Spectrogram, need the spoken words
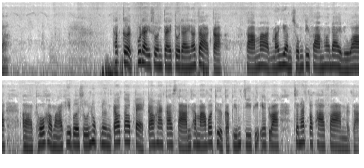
จ้ะถ้าเกิดผู้ใดสนใจตัวใดนะจ้ะกะสามารถมาเยี่ยมชมที่ฟาร์มเขาได้ หรือว่าโทรเข้ามาที่เบอร์ 0 6 1 9 9 8 9 5 9 3ถ้ามาบ่ถือกับพิมพ์ GPS ว่าชนัดประภาฟาร์มนะจ๊ะ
